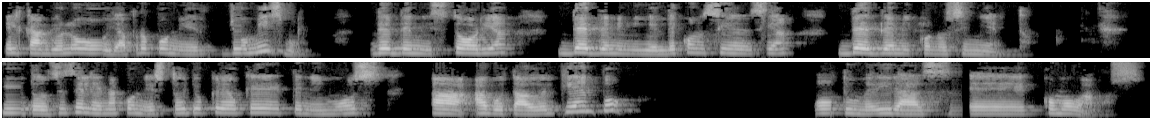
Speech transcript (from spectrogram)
El cambio lo voy a proponer yo mismo, desde mi historia, desde mi nivel de conciencia, desde mi conocimiento. Entonces, Elena, con esto yo creo que tenemos ah, agotado el tiempo o tú me dirás eh, cómo vamos.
